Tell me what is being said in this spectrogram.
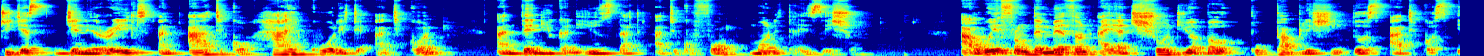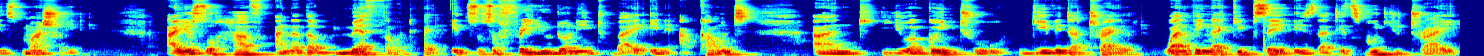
to just generate an article, high quality article, and then you can use that article for monetization. Away from the method I had showed you about publishing those articles in Smashoid, I also have another method. It's also free, you don't need to buy any account and you are going to give it a trial. One thing I keep saying is that it's good you try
